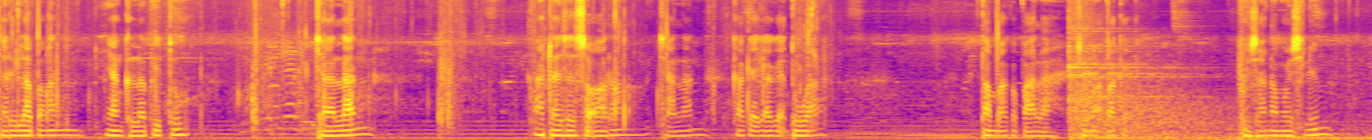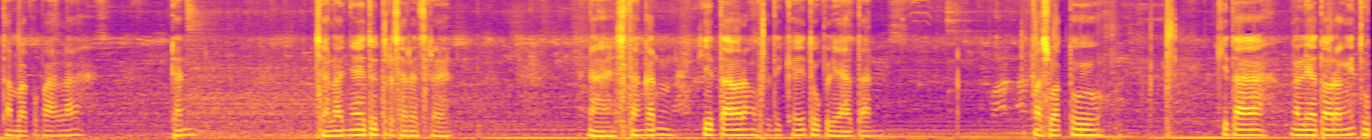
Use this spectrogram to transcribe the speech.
Dari lapangan yang gelap itu jalan ada seseorang jalan kakek-kakek tua tanpa kepala cuma pakai busana muslim tambah kepala dan jalannya itu terseret-seret. Nah sedangkan kita orang bertiga itu kelihatan. Pas waktu kita ngelihat orang itu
